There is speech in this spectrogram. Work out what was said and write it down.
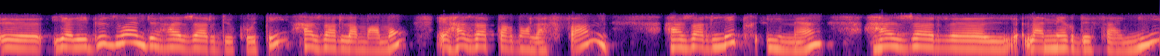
euh, il y a les besoins de Hajar de côté, Hajar la maman, et Hajar pardon la femme, Hajar l'être humain, Hajar euh, la mère de famille,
